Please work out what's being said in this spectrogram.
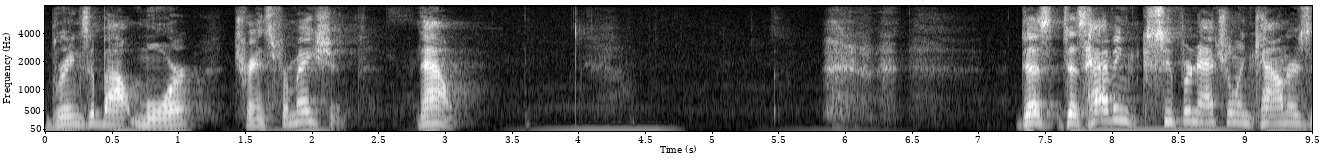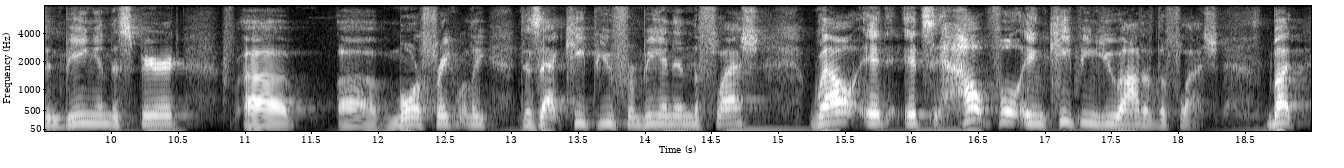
brings about more transformation. Now, does, does having supernatural encounters and being in the spirit uh, uh, more frequently, does that keep you from being in the flesh? Well, it, it's helpful in keeping you out of the flesh, but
